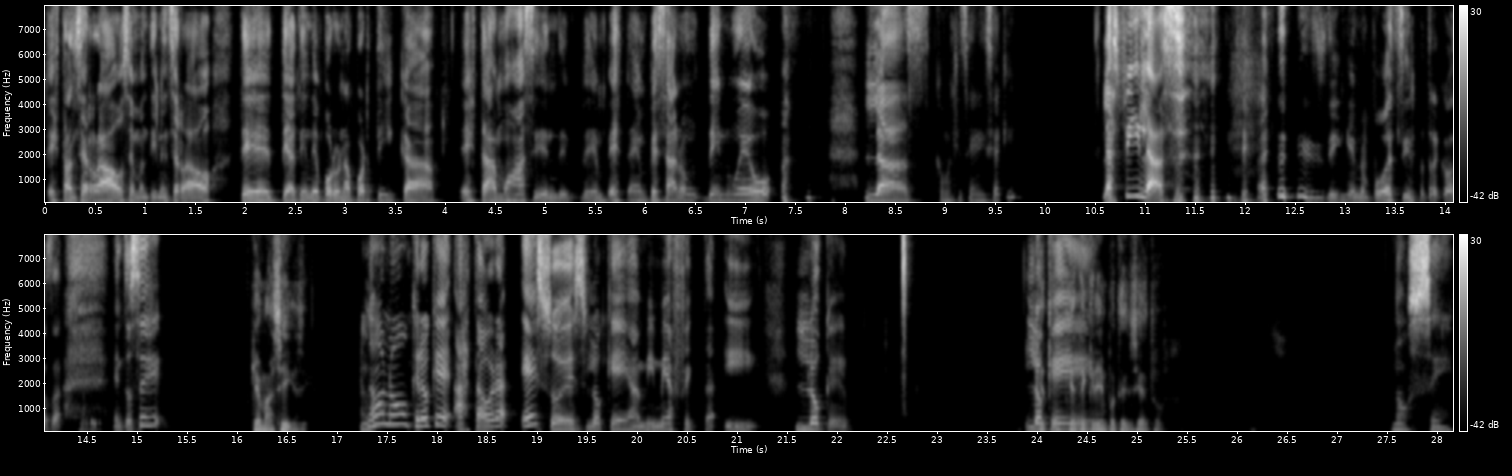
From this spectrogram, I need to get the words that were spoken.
están cerrados, se mantienen cerrados, te, te atienden por una puertica, estamos haciendo, em, empezaron de nuevo las, ¿cómo es que se dice aquí? Las filas. sí, que no puedo decir otra cosa. Entonces, ¿Qué más? Sigue, sigue. No, no, creo que hasta ahora eso es lo que a mí me afecta. Y lo que. Lo ¿Qué, que. ¿Qué te crea impotencia todo? No sé.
